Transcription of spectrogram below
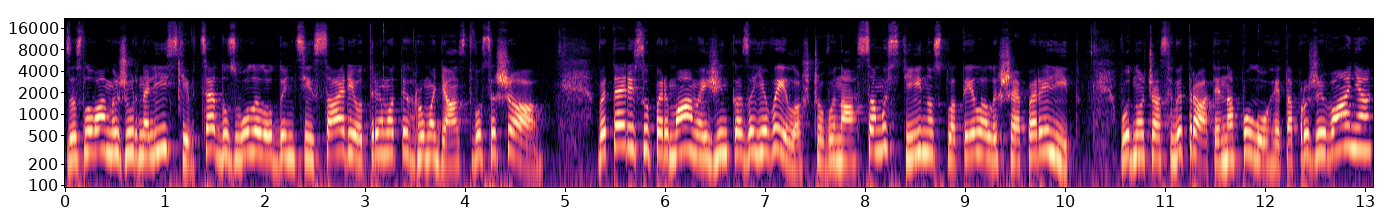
За словами журналістів, це дозволило доньці Сарі отримати громадянство США. В етері супермами жінка заявила, що вона самостійно сплатила лише переліт. Водночас витрати на пологи та проживання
